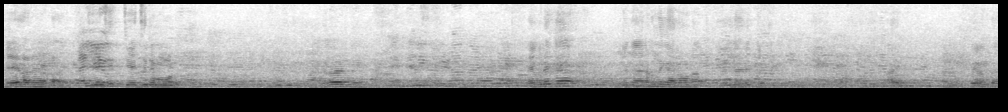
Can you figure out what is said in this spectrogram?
പേരറിഞ്ഞോട്ടാ ചേച്ചി ചേച്ചിയുടെ മോൾ. ഇവരൊക്കെ ആരാണെന്ന് കാരണമാണ് എല്ലാവരും ഹായ് പേരെന്താ?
